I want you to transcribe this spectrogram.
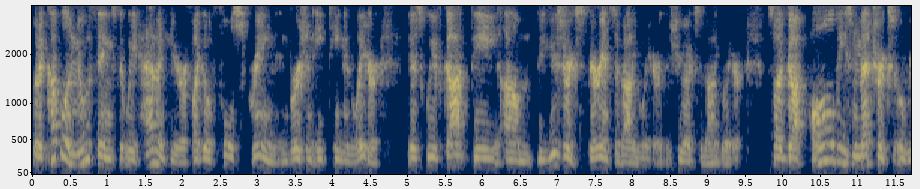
But a couple of new things that we have in here, if I go full screen in version 18 and later, is we've got the, um, the user experience evaluator, this UX evaluator. So I've got all these metrics over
